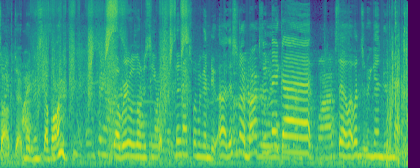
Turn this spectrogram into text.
sucked at putting stuff on. So we're going to see what's the next one we're going to do. Oh, this is our box of makeup. So what ones are we going to do next?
